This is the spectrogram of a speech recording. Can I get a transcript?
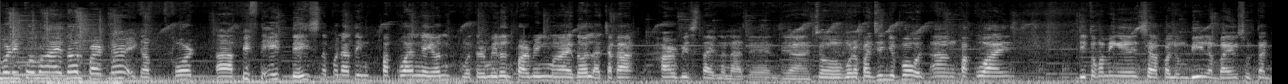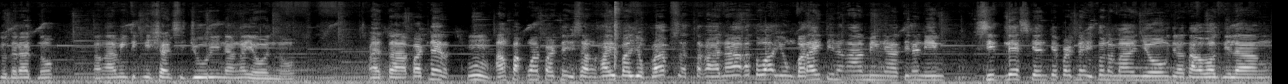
Good morning po mga idol, partner. Ika for, ah, 58 days na po nating pakwan ngayon, watermelon farming mga idol, at saka harvest time na natin. Ayan. So kung napansin nyo po, ang Pakwan, dito kami ngayon sa Palumbil, ang bayang Sultan Kudarat, no? Ang aming technician si Jury na ngayon, no? At ah, partner, Hmm. ang Pakwan partner isang high value crops at saka nakakatuwa yung variety ng aming ah, tinanim, seedless yan kay partner. Ito naman yung tinatawag nilang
